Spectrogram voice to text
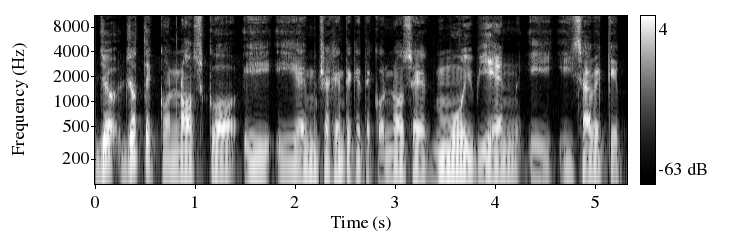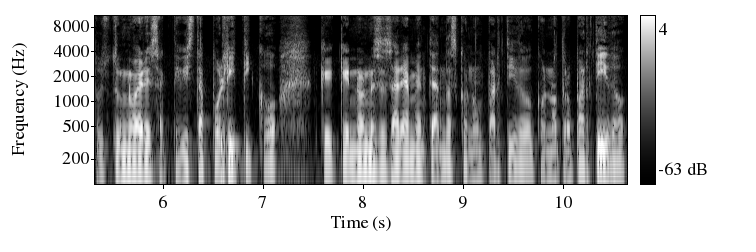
Yo, yo te conozco y, hay mucha gente que te conoce muy bien y, sabe que pues tú no eres activista político, que, que no necesariamente andas con un partido o con otro partido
